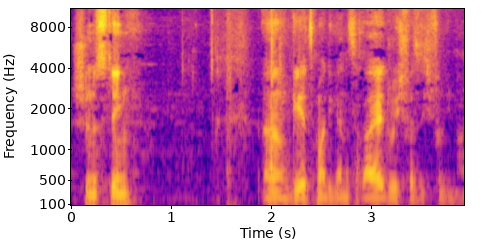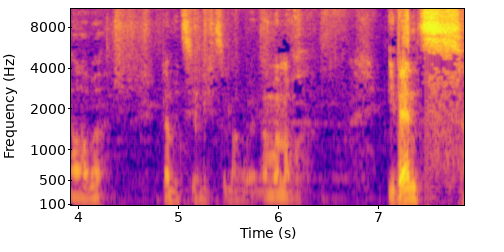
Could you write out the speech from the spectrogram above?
Schönes Ding. Ähm, Gehe jetzt mal die ganze Reihe durch, was ich von ihm habe, damit es hier nicht zu lang wird. Haben wir noch Events.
